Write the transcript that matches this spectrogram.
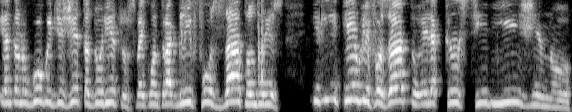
entra no Google e digita Doritos, vai encontrar glifosato no Doritos. E tem o glifosato? Ele é cancerígeno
